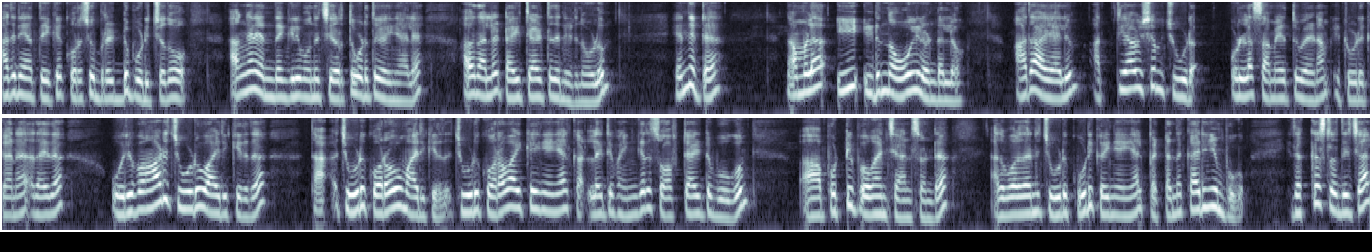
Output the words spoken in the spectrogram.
അതിനകത്തേക്ക് കുറച്ച് ബ്രെഡ് പൊടിച്ചതോ അങ്ങനെ എന്തെങ്കിലും ഒന്ന് ചേർത്ത് കൊടുത്തു കഴിഞ്ഞാൽ അത് നല്ല ടൈറ്റായിട്ട് തന്നെ ഇരുന്നോളും. എന്നിട്ട് നമ്മൾ ഈ ഇടുന്ന ഓയിലുണ്ടല്ലോ അതായാലും അത്യാവശ്യം ചൂട് ഉള്ള സമയത്ത് വേണം ഇട്ട് കൊടുക്കാൻ. അതായത് ഒരുപാട് ചൂടുമായിരിക്കരുത്. ചൂട് കുറവുമായിരിക്കരുത്. ചൂട് കുറവായി കഴിഞ്ഞ് കഴിഞ്ഞാൽ കട്ട്ലറ്റ് ഭയങ്കര സോഫ്റ്റായിട്ട് പോകും. പൊട്ടിപ്പോകാൻ ചാൻസ് ഉണ്ട്. അതുപോലെ തന്നെ ചൂട് കൂടിക്കഴിഞ്ഞ് കഴിഞ്ഞാൽ പെട്ടെന്ന് കരിഞ്ഞും പോകും. ഇതൊക്കെ ശ്രദ്ധിച്ചാൽ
